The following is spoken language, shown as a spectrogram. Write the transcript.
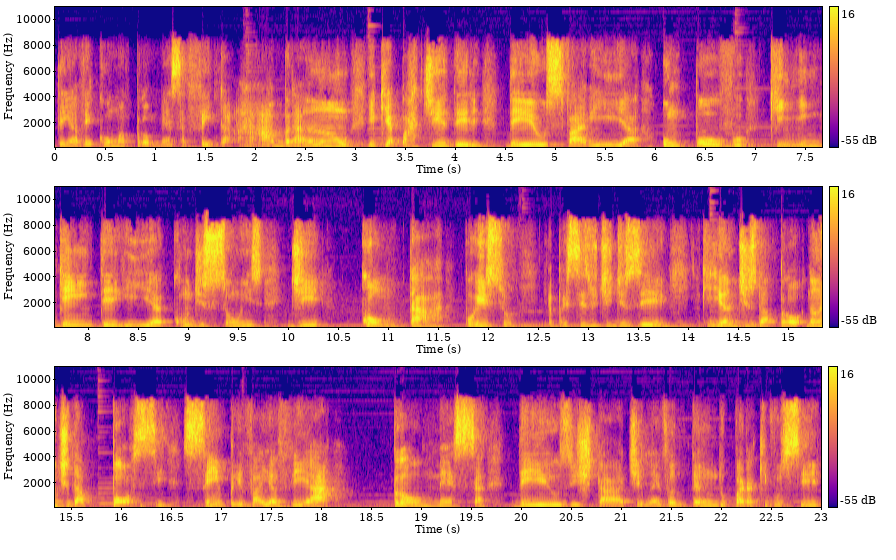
tem a ver com uma promessa feita a Abraão e que a partir dele Deus faria um povo que ninguém teria condições de contar. Por isso, eu preciso te dizer que antes da, antes da posse sempre vai haver a promessa. Deus está te levantando para que você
